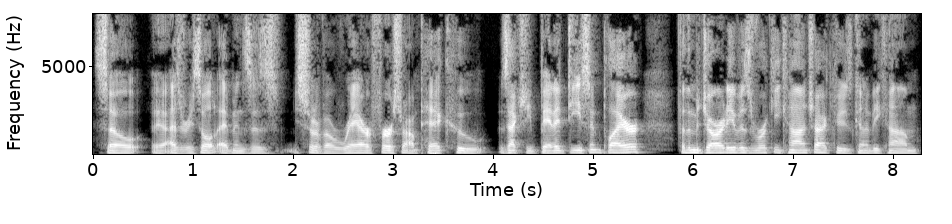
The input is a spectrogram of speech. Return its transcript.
So uh, as a result, Edmunds is sort of a rare first round pick who has actually been a decent player for the majority of his rookie contract, who's going to become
